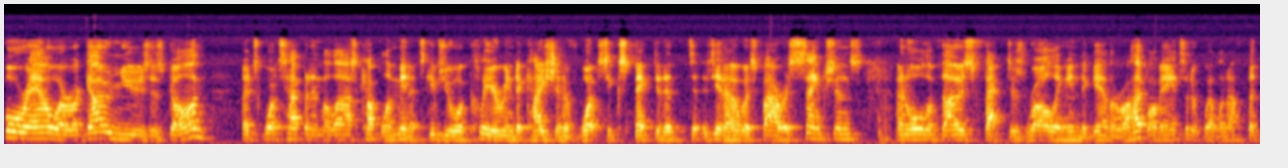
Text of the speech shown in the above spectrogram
four hour ago news is gone it's what's happened in the last couple of minutes gives you a clear indication of what's expected at, you know as far as sanctions and all of those factors rolling in together i hope i've answered it well enough but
